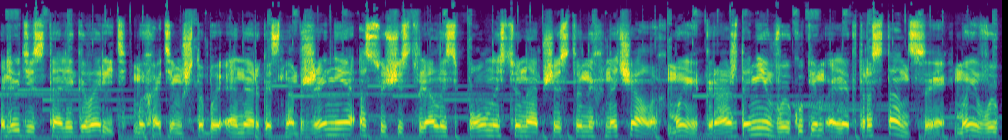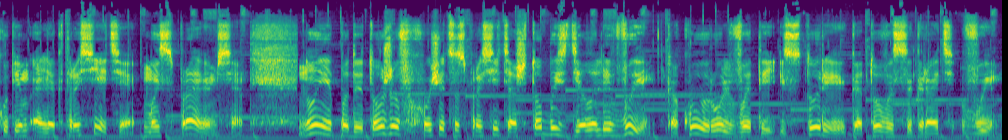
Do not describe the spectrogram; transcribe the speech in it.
Люди стали говорить, мы хотим, чтобы энергоснабжение осуществлялось полностью на общественных началах. Мы, граждане, выкупим электростанции, мы выкупим электросети, мы справимся. Ну и подытожив, хочется спросить, а что бы сделали вы? Какую роль в этой истории готовы сыграть вы?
